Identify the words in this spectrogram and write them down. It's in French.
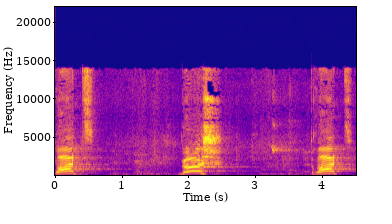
droite, gauche, droite,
